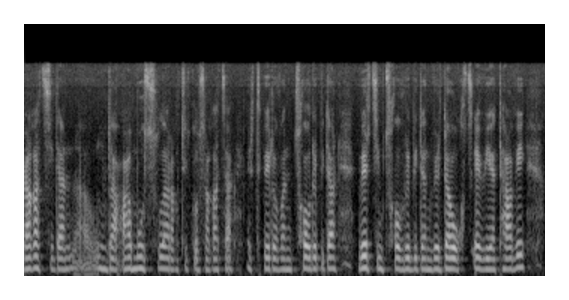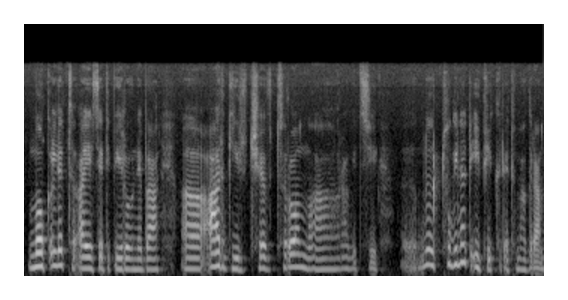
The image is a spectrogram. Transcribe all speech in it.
რაღაციდან უნდა ამოსვლა, რაღაც თითქოს რაღაცა ერთპიროვანი ცხოვრებიდან, ვერც იმ ცხოვრებიდან ვერ დაუღწევია თავი. მოკლედ, აი ესეთი პიროვნება არ გირჩევთ, რომ რა ვიცი, ну თუგინად იფიქრეთ, მაგრამ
